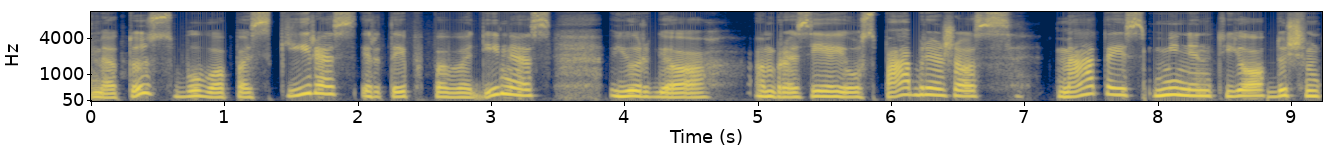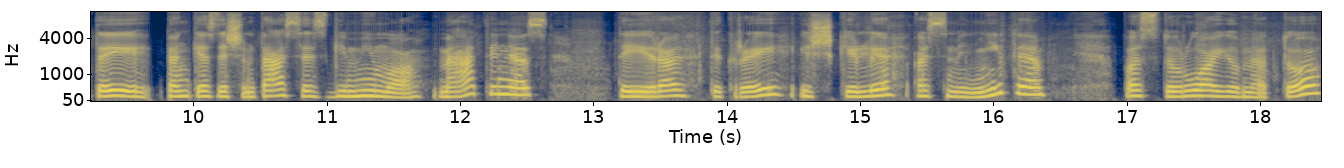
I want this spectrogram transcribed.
metus buvo paskyręs ir taip pavadinęs Jurgio Ambraziejaus pabrėžos metais, minint jo 250-asias gimimo metinės. Tai yra tikrai iškili asmenybė. Pastaruoju metu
